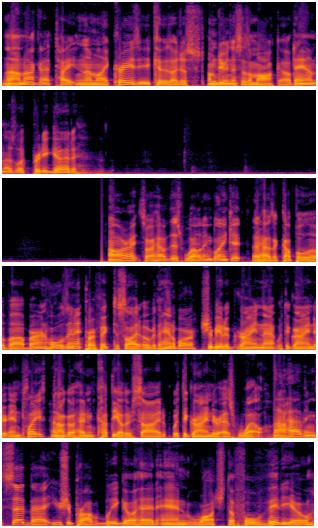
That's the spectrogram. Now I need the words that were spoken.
Now I'm not going to tighten them like crazy because I just I'm doing this as a mock-up. Damn, those look pretty good. Alright, so I have this welding blanket that has a couple of uh, burn holes in it. Perfect to slide over the handlebar. Should be able to grind that with the grinder in place. And I'll go ahead and cut the other side with the grinder as well. Now having said that, you should probably go ahead and watch the full video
